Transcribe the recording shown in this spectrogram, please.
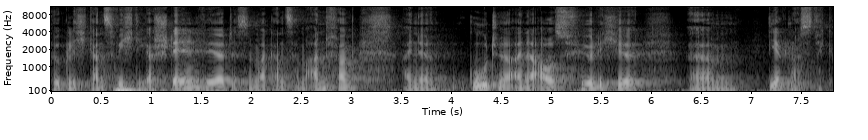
wirklich ganz wichtiger Stellenwert ist immer ganz am Anfang eine gute, eine ausführliche ähm, Diagnostik.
